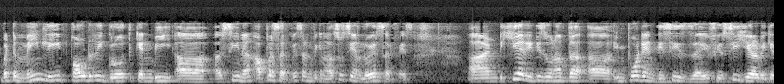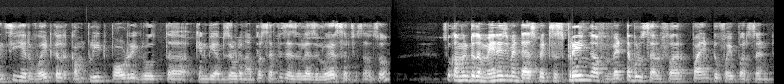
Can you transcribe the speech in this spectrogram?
but mainly powdery growth can be uh, seen on upper surface and we can also see on lower surface and here it is one of the uh, important disease if you see here we can see here white color complete powdery growth uh, can be observed on upper surface as well as lower surface also. So coming to the management aspects spraying of wettable sulfur 0.25 percent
